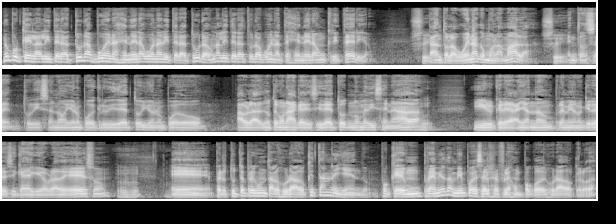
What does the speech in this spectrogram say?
No, porque la literatura buena genera buena literatura. Una literatura buena te genera un criterio. Sí. tanto la buena como la mala. Sí. Entonces tú dices, no, yo no puedo escribir de esto, yo no puedo hablar, no tengo nada que decir de esto, no me dice nada. Y el que le hayan dado un premio no quiere decir que haya que hablar de eso. Eh, pero tú te preguntas a los ¿qué están leyendo? Porque un premio también puede ser el reflejo un poco del jurado que lo da.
